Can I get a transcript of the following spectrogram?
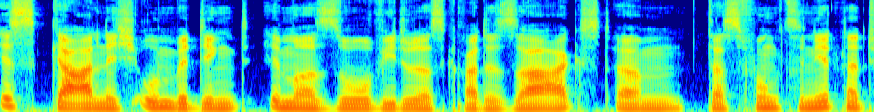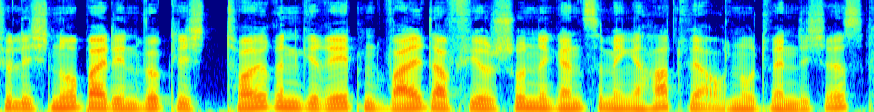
ist gar nicht unbedingt immer so, wie du das gerade sagst. Ähm, das funktioniert natürlich nur bei den wirklich teuren Geräten, weil dafür schon eine ganze Menge Hardware auch notwendig ist.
